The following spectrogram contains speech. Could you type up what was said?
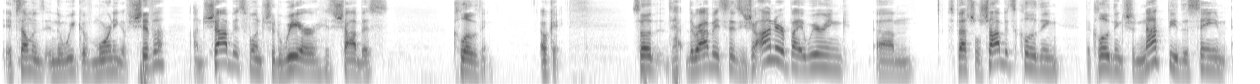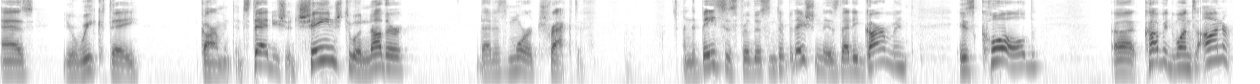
if someone's in the week of mourning of Shiva, on Shabbos one should wear his Shabbos clothing. Okay, so the, the rabbi says you should honor by wearing um, special Shabbos clothing. The clothing should not be the same as your weekday garment. Instead, you should change to another that is more attractive. And the basis for this interpretation is that a garment is called uh, covered one's honor.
